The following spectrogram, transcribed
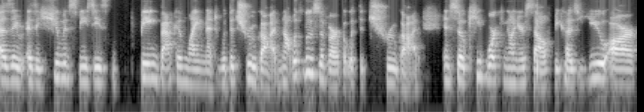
as a as a human species being back in alignment with the true God, not with Lucifer, but with the true God. And so keep working on yourself because you are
